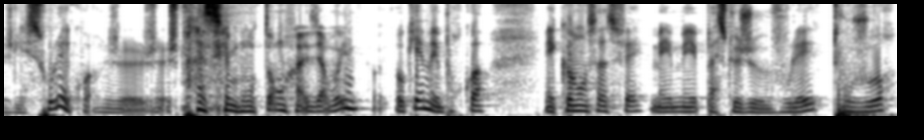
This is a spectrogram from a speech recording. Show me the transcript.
je les saoulais quoi. Je, je, je, passais mon temps à dire oui ok mais pourquoi? Mais comment ça se fait? Mais mais parce que je voulais toujours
